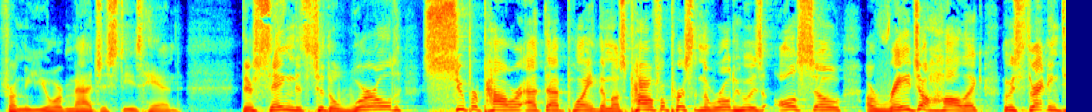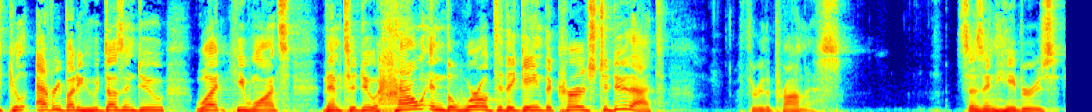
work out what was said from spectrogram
from your majesty's hand. They're saying this to the world superpower at that point, the most powerful person in the world who is also a rageaholic, who is threatening to kill everybody who doesn't do what he wants them to do. How in the world did they gain the courage to do that? Through the promise. It says in Hebrews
